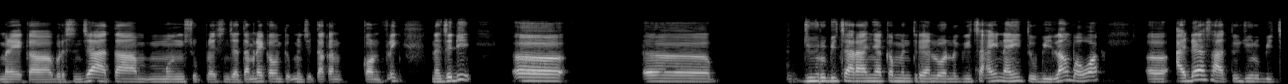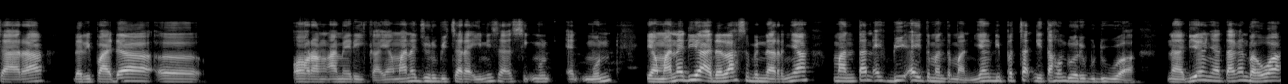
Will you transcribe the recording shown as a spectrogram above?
mereka bersenjata mensuplai senjata mereka untuk menciptakan konflik. Nah jadi eh eh juru bicaranya Kementerian Luar Negeri China itu bilang bahwa eh, ada satu juru bicara daripada eh, orang Amerika yang mana juru bicara ini saya Sigmund Edmund yang mana dia adalah sebenarnya mantan FBI teman-teman yang dipecat di tahun 2002. Nah, dia menyatakan bahwa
